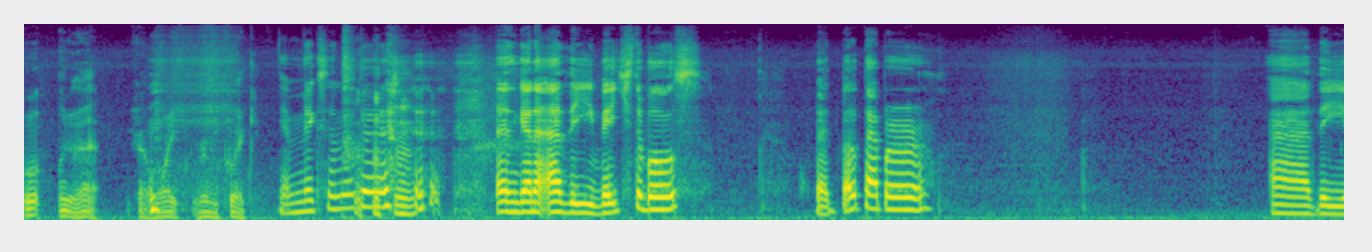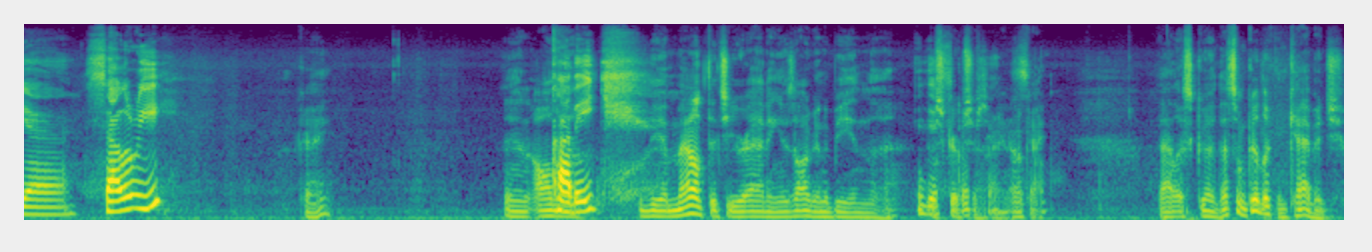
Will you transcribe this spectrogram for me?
Oh, look at that. Got white really quick. yeah, mix a little bit. and gonna add the vegetables. Red bell pepper. The uh, celery, Okay. And all cabbage. the, the amount that you're adding is all going to be in the in description. description, Right? so- Okay. That looks good. That's some good looking cabbage.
